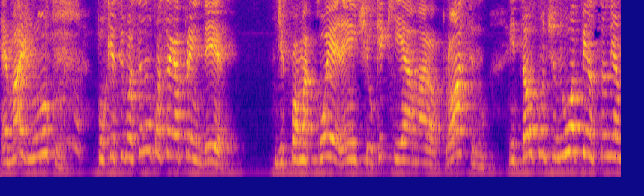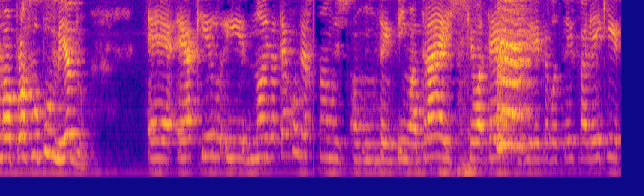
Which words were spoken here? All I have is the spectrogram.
É mais lucro. Porque se você não consegue aprender de forma coerente o que, que é amar ao próximo, então continua pensando em amar o próximo por medo. É, é aquilo, e nós até conversamos um tempinho atrás, que eu até virei para você e falei que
